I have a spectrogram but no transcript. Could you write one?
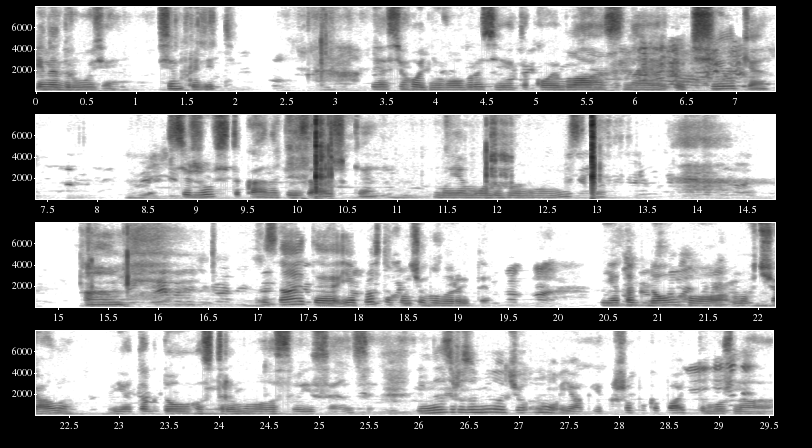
і не друзі. Всім привіт! Я сьогодні в образі такої благосної училки. Сижу така на пейзажці в моєму улюбленому місті. А, знаєте, я просто хочу говорити. Я так довго мовчала, я так довго стримувала свої сенси. І не зрозуміло, чого. Ну як, якщо покопати, то можна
